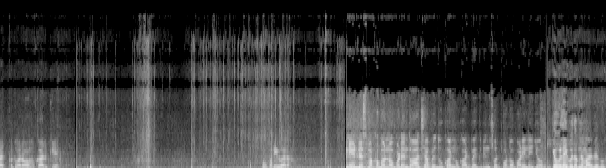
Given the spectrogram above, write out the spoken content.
રાજકોટ વાળા અમકાર કે. ઉભરી વાળા. એડ્રેસમાં ખબર ન પડે ને તો આ છે આપણે દુકાનનું કાર્ડ ભાઈ સ્ક્રીનશોટ ફોટો પાડી લેજો. કેવું લાગ્યું તમને મારે ભેગું?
